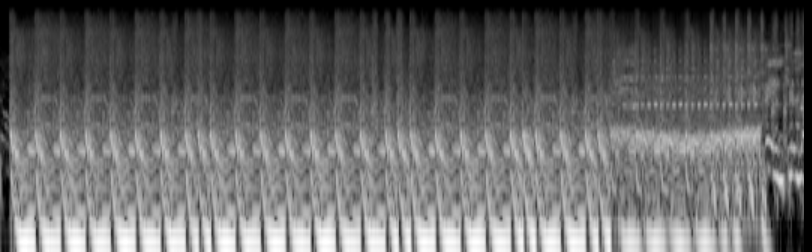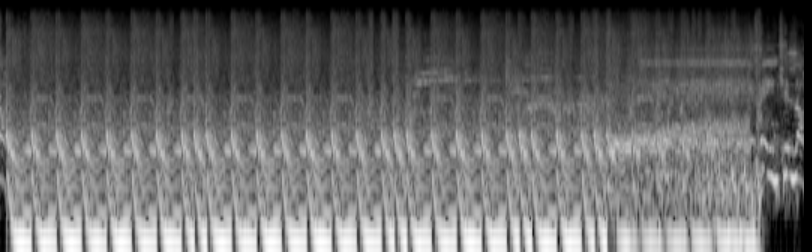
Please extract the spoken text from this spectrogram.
Painkiller. Painkiller.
